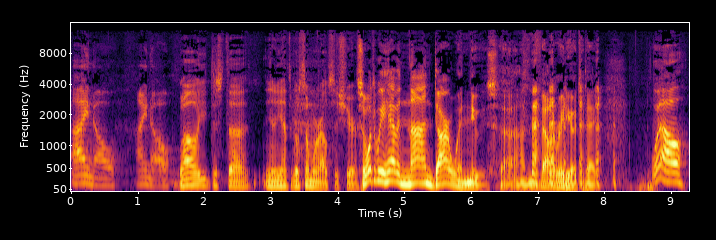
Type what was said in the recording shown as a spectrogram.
I know, I know. Well, you just uh, you know you have to go somewhere else this year. So, what do we have in non-Darwin news uh, on Valor Radio today? Well,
